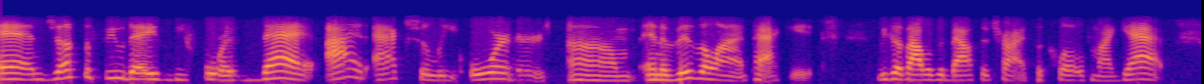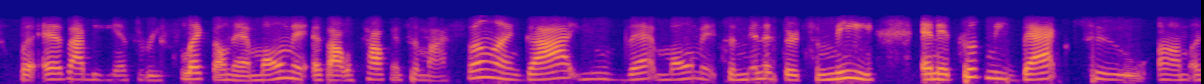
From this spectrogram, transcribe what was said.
and just a few days before that i had actually ordered um an invisalign package because i was about to try to close my gap but as I began to reflect on that moment, as I was talking to my son, God used that moment to minister to me. And it took me back to um, a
